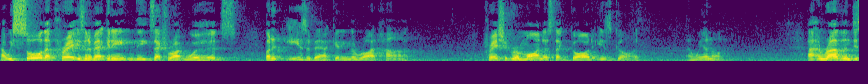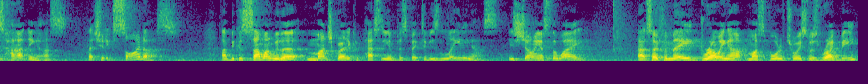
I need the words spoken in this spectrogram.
Uh, we saw that prayer isn't about getting the exact right words, but it is about getting the right heart. Prayer should remind us that God is God, and we are not. Uh, and rather than disheartening us, that should excite us. Uh, because someone with a much greater capacity and perspective is leading us, is showing us the way. Uh, so for me, growing up, my sport of choice was rugby.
